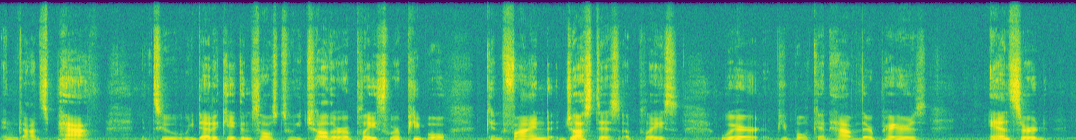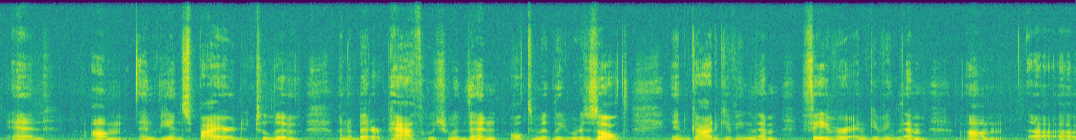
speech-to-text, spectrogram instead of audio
in God's path to rededicate themselves to each other, a place where people can find justice, a place where people can have their prayers answered and um, and be inspired to live on a better path, which would then ultimately result in God giving them favor and giving them um, uh, uh,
